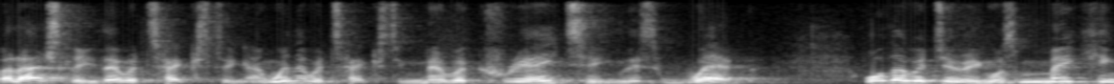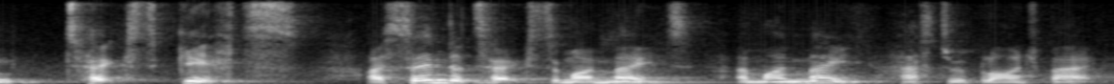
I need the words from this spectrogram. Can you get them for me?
But actually, they were texting, and when they were texting, they were creating this web. What they were doing was making text gifts. I send a text to my mate, and my mate has to oblige back.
